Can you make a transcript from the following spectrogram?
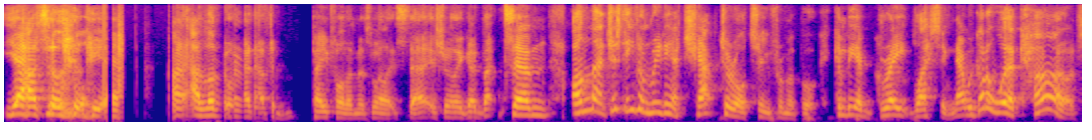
Yeah absolutely yeah. I, I, love it when I have to pay for them as well. It's uh, it's really good. But um, on that, just even reading a chapter or two from a book can be a great blessing. Now we've got to work hard.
